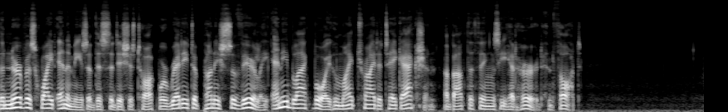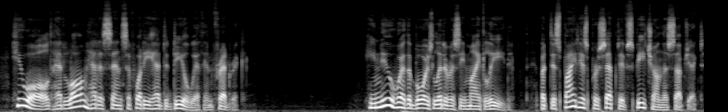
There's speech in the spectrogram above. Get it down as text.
The nervous white enemies of this seditious talk were ready to punish severely any black boy who might try to take action about the things he had heard and thought. Hugh Auld had long had a sense of what he had to deal with in Frederick. He knew where the boy's literacy might lead, but despite his perceptive speech on the subject,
